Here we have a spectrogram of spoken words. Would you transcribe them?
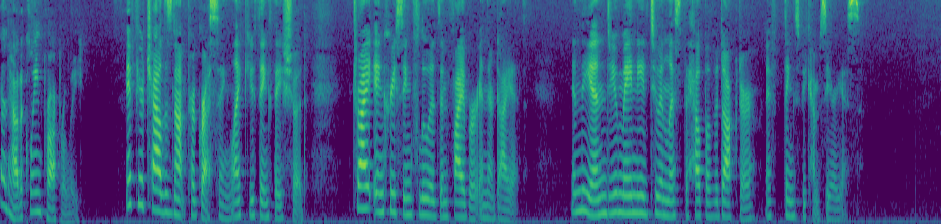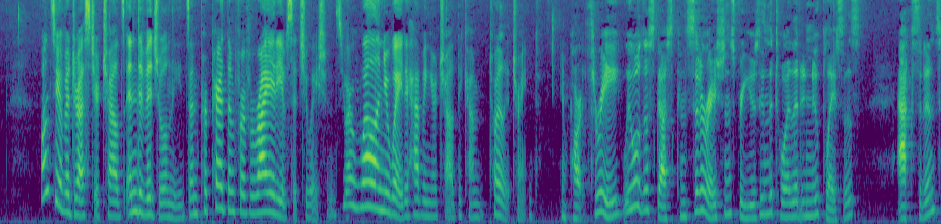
and how to clean properly. If your child is not progressing like you think they should, try increasing fluids and fiber in their diet. In the end, you may need to enlist the help of a doctor if things become serious. Once you have addressed your child's individual needs and prepared them for a variety of situations, you are well on your way to having your child become toilet trained. In part three, we will discuss considerations for using the toilet in new places, accidents,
